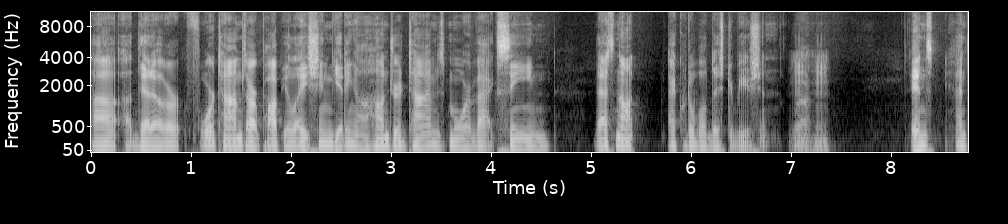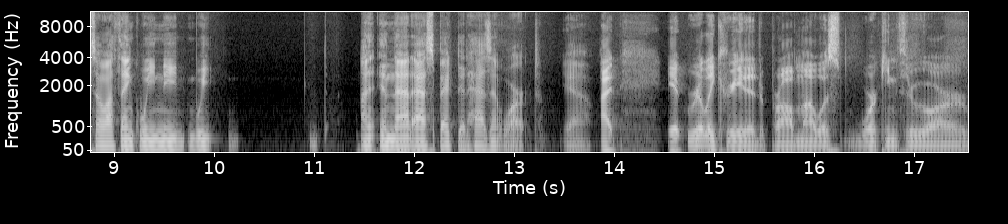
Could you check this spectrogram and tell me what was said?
uh, that are four times our population getting a hundred times more vaccine, that's not equitable distribution. Right. Mm-hmm. And and so I think we need we in that aspect, it hasn't worked. Yeah, I it really created a problem. I was working through our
